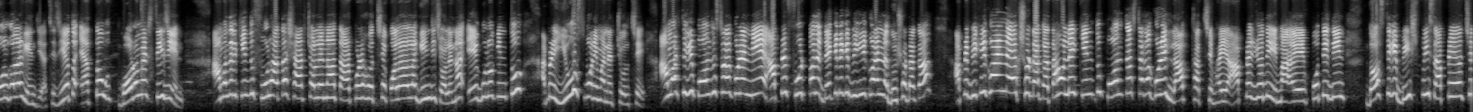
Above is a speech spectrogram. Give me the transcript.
গোল গলার গেঞ্জি আছে। যেহেতু এত গরমের সিজন আমাদের কিন্তু ফুল হাতা শার্ট চলে না, তারপরে হচ্ছে কলারওয়ালা গেঞ্জি চলে না। এগুলো কিন্তু আপনার ইউজ পরিমাণের চলছে। আমার থেকে পঞ্চাশ টাকা করে নিয়ে আপনি ফুটপাতে ডেকে ডেকে বিক্রি করেন না দুশো টাকা। আপনি বিক্রি করেন না একশো টাকা, তাহলে কিন্তু পঞ্চাশ টাকা করে লাভ থাকছে ভাইয়া। আপনি যদি প্রতিদিন দশ থেকে বিশ পিস আপনি হচ্ছে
